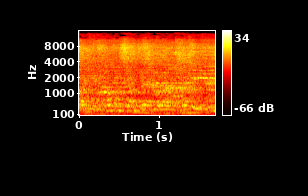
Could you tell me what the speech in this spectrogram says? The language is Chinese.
所以方向的问题。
